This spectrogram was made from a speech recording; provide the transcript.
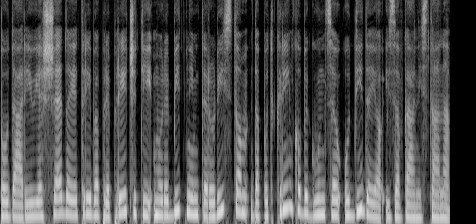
Povdaril je še, da je treba preprečiti morebitnim teroristom, da pod krinko beguncev odidejo iz Afganistana.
